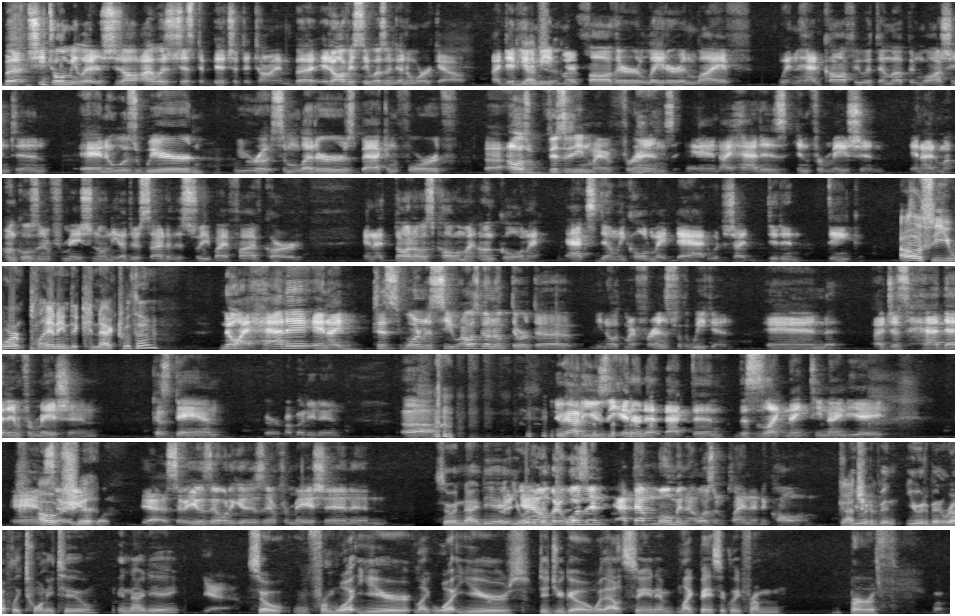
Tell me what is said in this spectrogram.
but she told me later. She's all I was just a bitch at the time, but it obviously wasn't going to work out. I did get to meet my father later in life. Went and had coffee with him up in Washington, and it was weird. We wrote some letters back and forth. Uh, I was visiting my friends, and I had his information, and I had my uncle's information on the other side of this three by five card and I thought I was calling my uncle, and I accidentally called my dad, which I didn't think. Oh so you weren't planning to connect with him No, I had it, and I just wanted to see. I was going up there with the, you know, with my friends for the weekend, and I just had that information because Dan, or my buddy Dan, uh, knew how to use the internet back then. This is like 1998, and Oh, so shit. was- yeah, so he was able to get his information and So in put '98, you would down, but it wasn't at that moment. I wasn't planning to call him. Gotcha you would have been you would have been roughly 22 in '98. Yeah. So from what year, like what years did you go without seeing him? Like basically from birth,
